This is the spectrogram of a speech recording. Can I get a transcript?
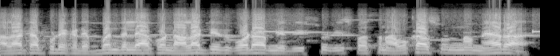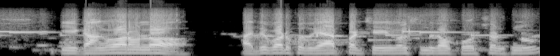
అలాంటప్పుడు ఇక్కడ ఇబ్బంది లేకుండా అలాంటిది కూడా మీరు దృష్టి తీసుకొస్తున్న అవకాశం ఉన్న మేర ఈ గంగవరంలో అది కూడా కొద్దిగా ఏర్పాటు చేయవలసిందిగా కోరుచుంటున్నాం.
